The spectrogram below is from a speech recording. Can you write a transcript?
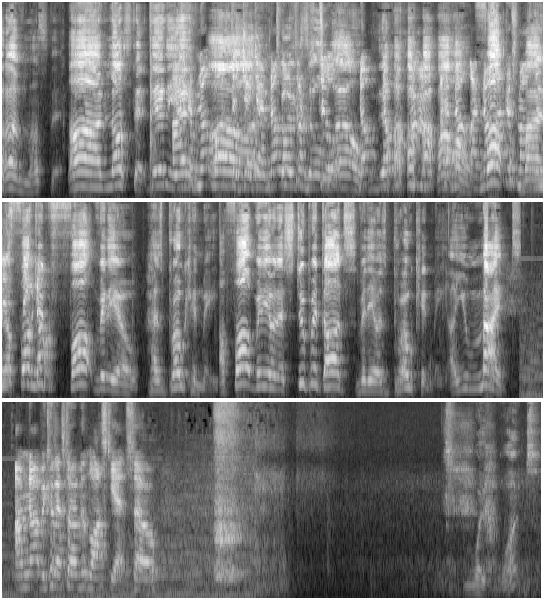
I've lost it. Oh, I've lost it. Near the I have not lost it, Oh, JJ. I'm not lost it. I'm so still. well. No, no. mm-mm. I'm not. I'm not Fuck, after smiling man, in this thing. No. Fart video has broken me. A fart video and a stupid dance video has broken me. Are you mad? I'm not because I still haven't lost yet. So. Wait, what?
